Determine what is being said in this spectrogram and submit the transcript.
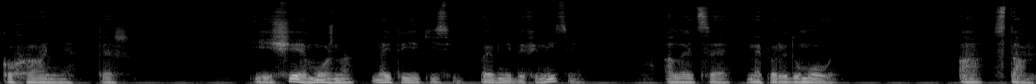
кохання теж. І ще можна знайти якісь певні дефініції, але це не передумови, а стан.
